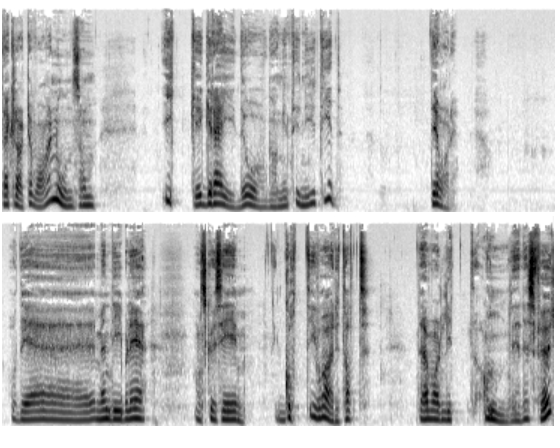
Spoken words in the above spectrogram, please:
Det er klart det var noen som ikke greide overgangen til ny tid. Det var det. det men de ble, hva skal vi si, godt ivaretatt. Det var litt annerledes før.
